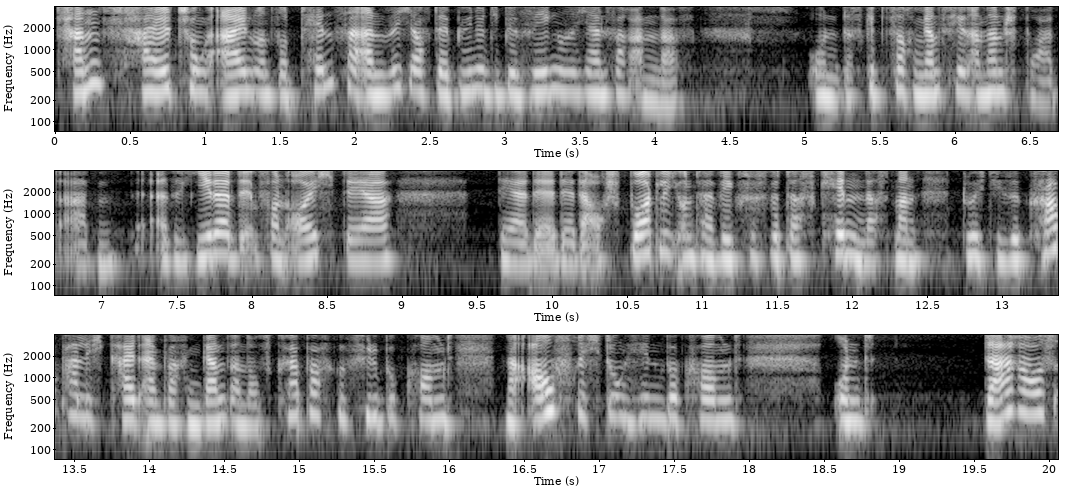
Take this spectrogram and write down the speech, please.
Tanzhaltung ein und so Tänzer an sich auf der Bühne, die bewegen sich einfach anders. Und das gibt es auch in ganz vielen anderen Sportarten. Also jeder von euch, der der, der, der da auch sportlich unterwegs ist, wird das kennen, dass man durch diese Körperlichkeit einfach ein ganz anderes Körpergefühl bekommt, eine Aufrichtung hinbekommt und daraus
